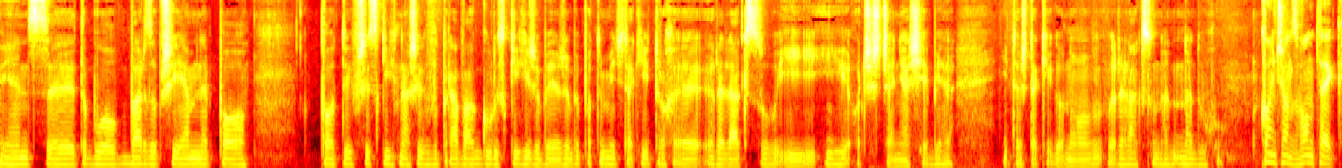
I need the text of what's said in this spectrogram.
więc e, to było bardzo przyjemne po po tych wszystkich naszych wyprawach górskich, żeby, żeby potem mieć taki trochę relaksu i, i oczyszczenia siebie i też takiego no, relaksu na, na duchu. Kończąc wątek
